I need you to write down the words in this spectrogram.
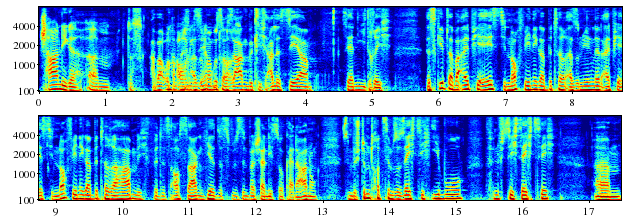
Schalige. Ähm, das aber und auch, also man muss auch raus. sagen, wirklich alles sehr, sehr niedrig. Es gibt aber IPAs, die noch weniger bittere, also New England IPAs, die noch weniger bittere haben. Ich würde jetzt auch sagen, hier, das sind wahrscheinlich so, keine Ahnung, sind bestimmt trotzdem so 60 Ibu, 50, 60. Ähm,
